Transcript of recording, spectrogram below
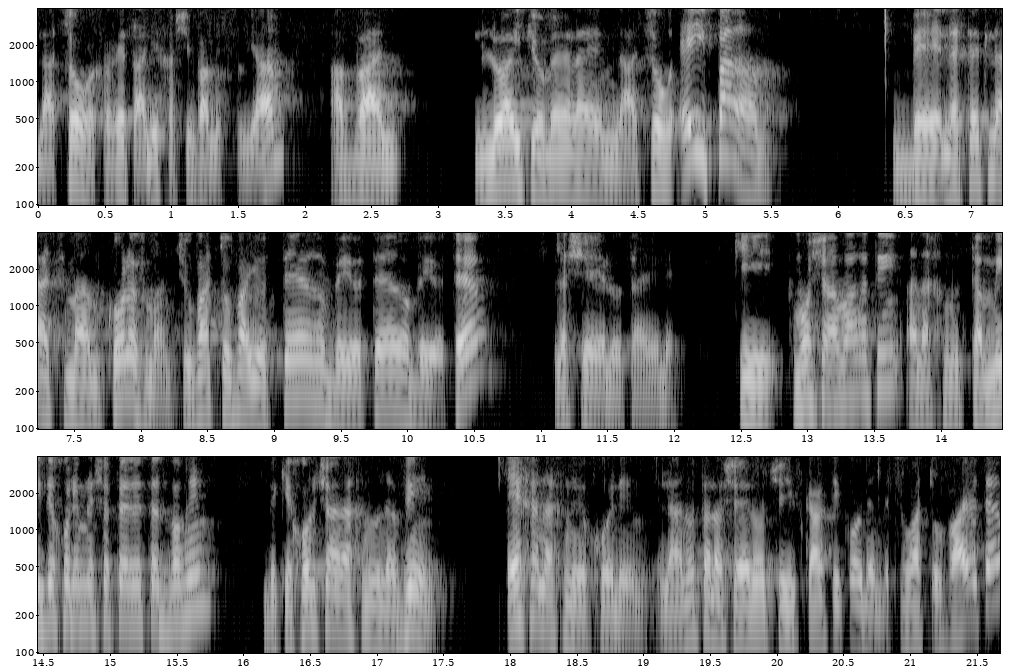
לעצור אחרי תהליך חשיבה מסוים, אבל לא הייתי אומר להם לעצור אי פעם בלתת לעצמם כל הזמן תשובה טובה יותר ויותר ויותר לשאלות האלה. כי כמו שאמרתי, אנחנו תמיד יכולים לשפר את הדברים, וככל שאנחנו נבין איך אנחנו יכולים לענות על השאלות שהזכרתי קודם בצורה טובה יותר,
